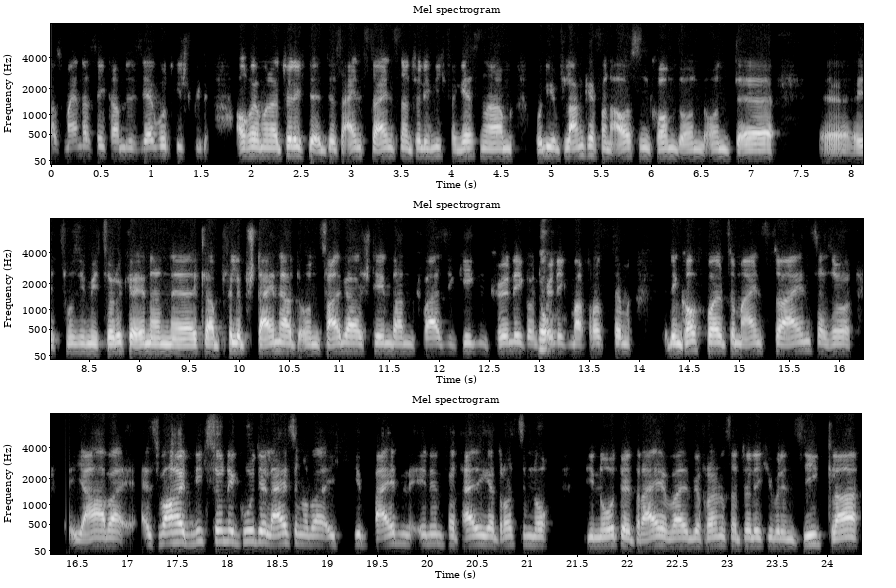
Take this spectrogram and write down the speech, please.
aus meiner Sicht, haben sie sehr gut gespielt. Auch wenn wir natürlich das 1 zu 1 natürlich nicht vergessen haben, wo die Flanke von außen kommt und, und äh, äh, jetzt muss ich mich zurückerinnern, äh, ich glaube, Philipp Steinhardt und Salga stehen dann quasi gegen König und jo. König macht trotzdem den Kopfball zum 1 zu 1. Also ja, aber es war halt nicht so eine gute Leistung, aber ich gebe beiden Innenverteidiger trotzdem noch die Note 3, weil wir freuen uns natürlich über den Sieg, klar.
